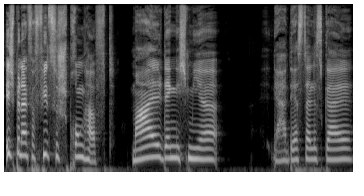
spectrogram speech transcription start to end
Ich bin einfach viel zu sprunghaft. Mal denke ich mir, ja, der Style ist geil.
